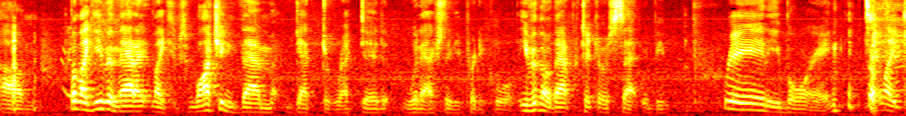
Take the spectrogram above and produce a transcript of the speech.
Um, but like even that, I, like watching them get directed would actually be pretty cool. Even though that particular set would be pretty boring to like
